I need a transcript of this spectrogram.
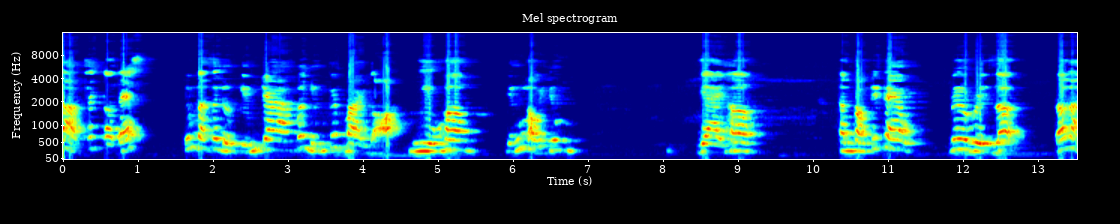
là take a test. Chúng ta sẽ được kiểm tra với những cái bài gõ nhiều hơn, những nội dung dài hơn. Thành phần tiếp theo view result, đó là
